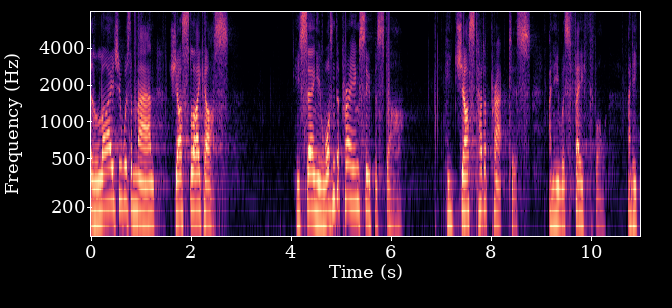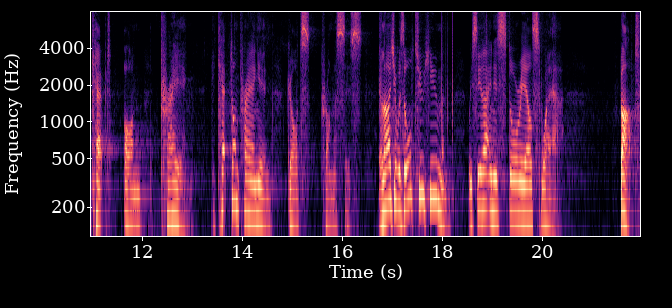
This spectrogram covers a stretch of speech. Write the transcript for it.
Elijah was a man just like us. He's saying he wasn't a praying superstar. He just had a practice and he was faithful and he kept on praying. He kept on praying in God's promises. Elijah was all too human. We see that in his story elsewhere. But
